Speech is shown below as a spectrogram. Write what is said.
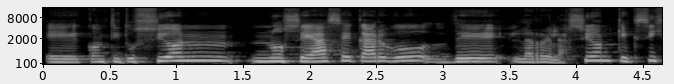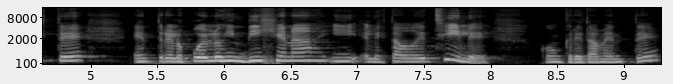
eh, constitución no se hace cargo de la relación que existe entre los pueblos indígenas y el Estado de Chile, concretamente,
